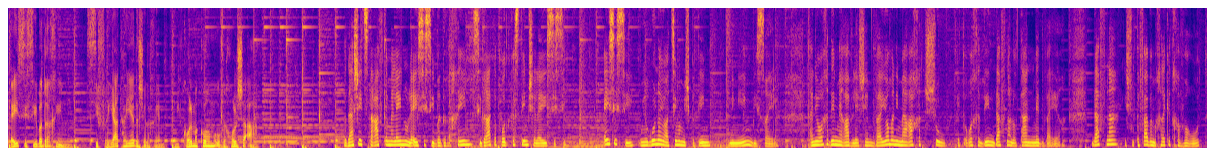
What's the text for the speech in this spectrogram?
ACC בדרכים, ספריית הידע שלכם, מכל מקום ובכל שעה. תודה שהצטרפתם אלינו ל-ACC בדרכים, סדרת הפודקאסטים של ה-ACC. ACC הוא ארגון היועצים המשפטיים פנימיים בישראל. אני עורכת דין מירב לשם, והיום אני מארחת שוב את עורכת דין דפנה לוטן מדווייר. דפנה היא שותפה במחלקת חברות,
